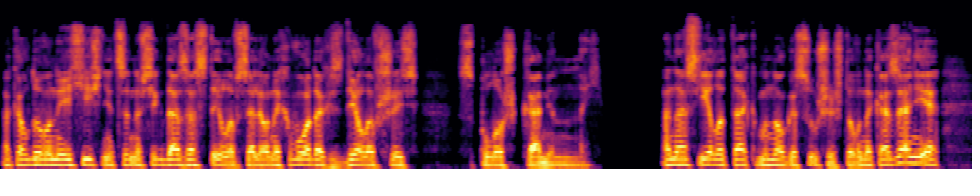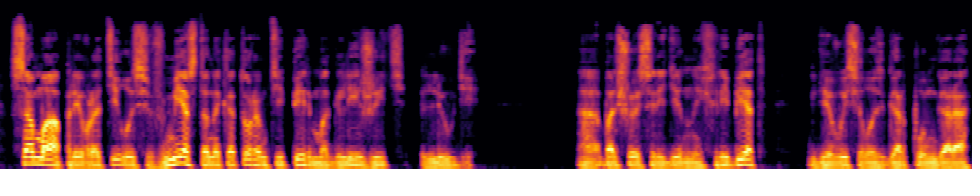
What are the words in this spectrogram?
Околдованная хищница навсегда застыла в соленых водах, сделавшись сплошь каменной. Она съела так много суши, что в наказание сама превратилась в место, на котором теперь могли жить люди. А большой срединный хребет, где высилась гарпун-гора,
